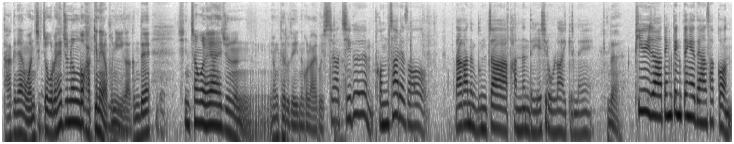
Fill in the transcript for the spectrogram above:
다 그냥 원칙적으로 해주는 것 같긴 해요 분위기가. 근데 네. 신청을 해야 해주는 형태로 돼 있는 걸로 알고 있습니다. 제가 지금 검찰에서 나가는 문자 봤는데 예시로 올라와 있길래 네, 피의자 땡땡땡에 대한 사건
